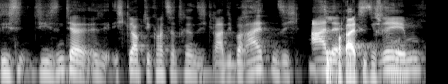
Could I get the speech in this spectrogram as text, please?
die, sind- die sind ja, ich glaube, die konzentrieren sich gerade, die bereiten sich alle bereiten sich extrem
